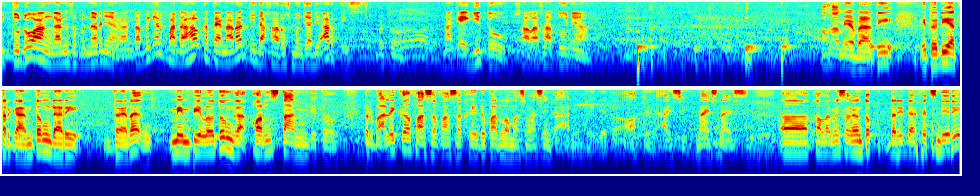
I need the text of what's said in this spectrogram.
Itu doang kan sebenarnya kan. Tapi kan padahal ketenaran tidak harus menjadi artis. Betul. Nah kayak gitu salah satunya. Paham ya berarti itu dia tergantung dari ternyata mimpi lo tuh nggak konstan gitu. Berbalik ke fase-fase kehidupan lo masing-masing kan kayak gitu. Oke I see. Nice nice. Eh, kalau misalnya untuk dari David sendiri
